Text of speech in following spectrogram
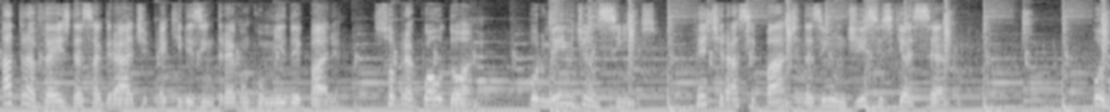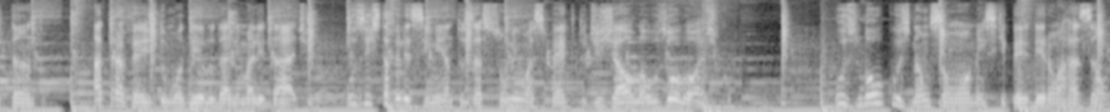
Através dessa grade é que lhes entregam comida e palha, sobre a qual dormem, por meio de ancinhos, retirar-se parte das imundícies que as cercam. Portanto, através do modelo da animalidade, os estabelecimentos assumem o aspecto de jaula ou zoológico. Os loucos não são homens que perderam a razão,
